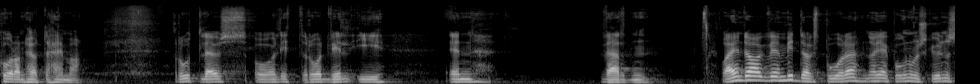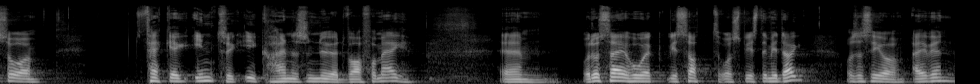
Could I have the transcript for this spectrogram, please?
hvor han hørte hjemme. Rotløs og litt rådvill i en verden. Og En dag ved middagsbordet når jeg gikk på ungdomsskolen, så fikk jeg inntrykk i hva hennes nød var for meg. Um, og Da sier hun Vi satt og spiste middag, og så sier hun Eivind,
